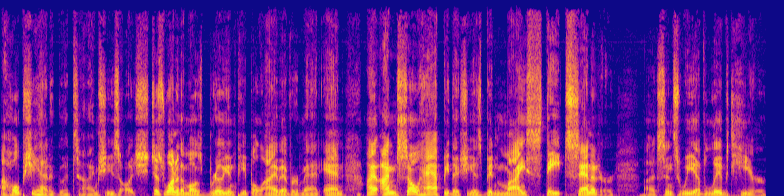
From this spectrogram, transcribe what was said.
I hope she had a good time. She's, she's just one of the most brilliant people I've ever met. And I, I'm so happy that she has been my state senator uh, since we have lived here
